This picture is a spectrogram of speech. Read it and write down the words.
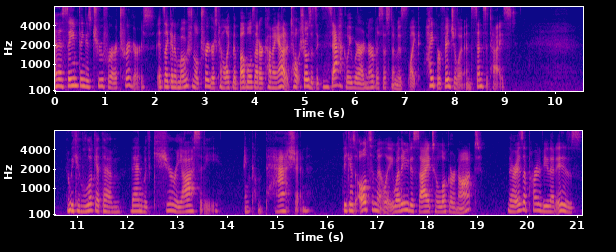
And the same thing is true for our triggers. It's like an emotional trigger, it's kind of like the bubbles that are coming out. It t- shows us exactly where our nervous system is like hyper vigilant and sensitized. And we can look at them then with curiosity and compassion. Because ultimately, whether you decide to look or not, there is a part of you that is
